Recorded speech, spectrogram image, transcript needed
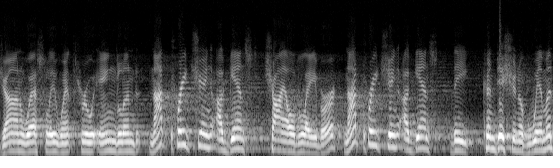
John Wesley went through England not preaching against child labor, not preaching against the condition of women,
